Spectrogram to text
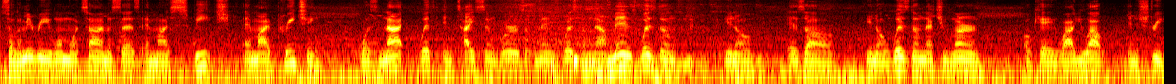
So let me read one more time. It says, And my speech and my preaching was not with enticing words of men's wisdom. Now, men's wisdom, you know, is uh, you know, wisdom that you learn, okay, while you out in the street.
